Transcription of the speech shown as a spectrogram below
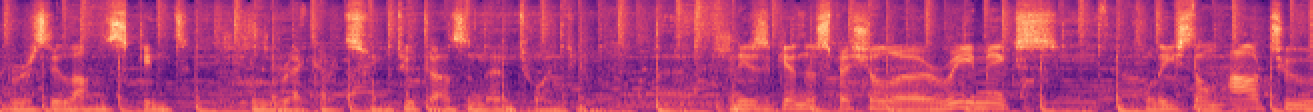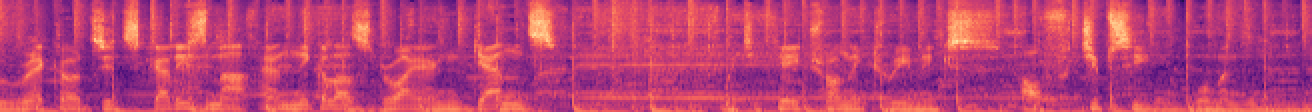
Brazil on Skint Records from 2020. And here's again a special uh, remix released on R2 Records. It's Charisma and Nicholas Dryan Gant with the K-Tronic remix of Gypsy Woman.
